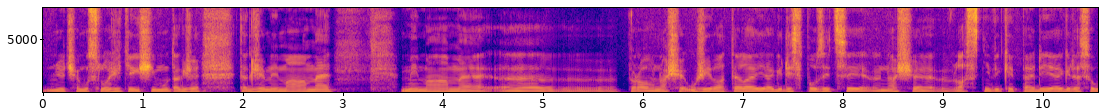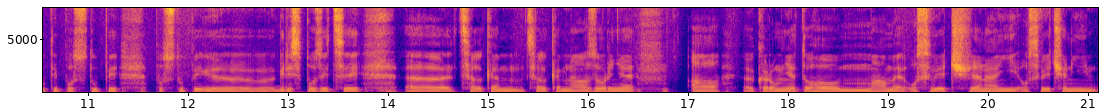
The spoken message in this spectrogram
něčemu složitějšímu, takže, takže my máme, my máme eh, pro naše uživatele je k dispozici naše vlastní Wikipedie, kde jsou ty postupy, postupy eh, k dispozici eh, celkem, celkem názorně. A kromě toho máme osvědčený, osvědčený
